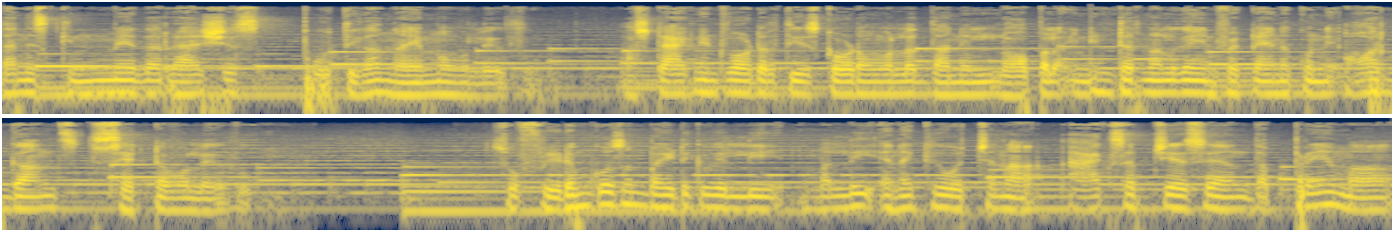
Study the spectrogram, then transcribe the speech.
దాని స్కిన్ మీద ర్యాషెస్ పూర్తిగా నయం అవ్వలేదు ఆ స్టాగ్నెంట్ వాటర్ తీసుకోవడం వల్ల దాని లోపల ఇంటర్నల్గా ఇన్ఫెక్ట్ అయిన కొన్ని ఆర్గాన్స్ సెట్ అవ్వలేదు. సో ఫ్రీడమ్ కోసం బయటికి వెళ్ళి మళ్ళీ వెనక్కి వచ్చిన యాక్సెప్ట్ చేసేంత ప్రేమ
